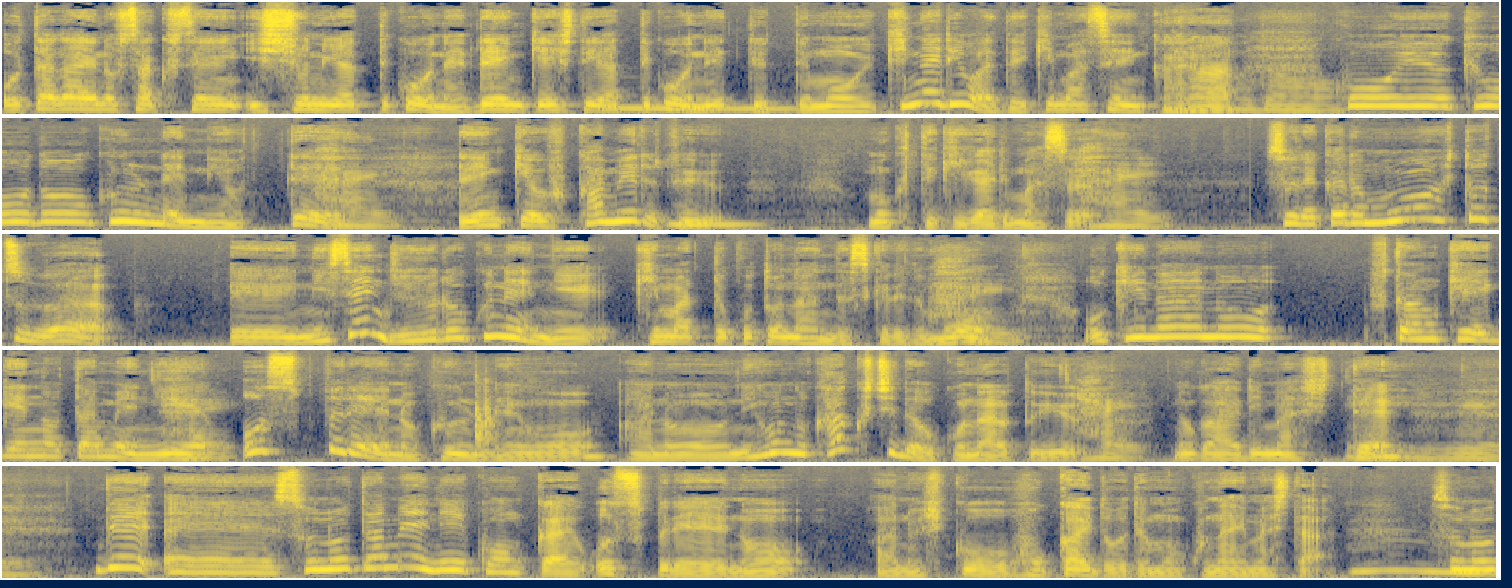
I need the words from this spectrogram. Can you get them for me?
お互いの作戦一緒にやっていこうね連携してやっていこうねって言ってもいきなりはできませんからこういう共同訓練によって連携を深めるという目的があります。はいそれからもう一つは、えー、2016年に決まったことなんですけれども、はい、沖縄の負担軽減のために、オスプレイの訓練を、あの日本の各地で行うというのがありまして、はい、で、えー、そのために今回オスプレイのあの飛行を北海道でも行いました。その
